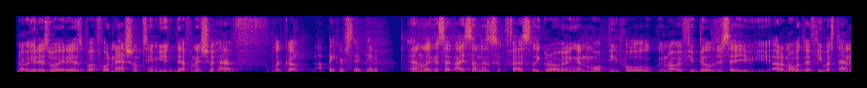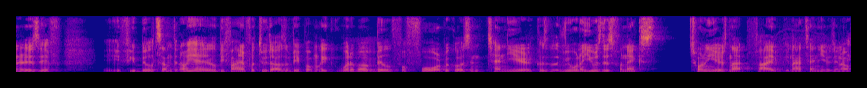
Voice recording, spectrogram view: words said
no, it is what it is. But for national team, you definitely should have like a a bigger stadium. and like I said, Iceland is fastly growing, and more people. You know, if you build, just say, you, I don't know what the FIBA standard is. If if you build something, oh yeah, it'll be fine for two thousand people. I'm like, what about hmm. build for four? Because in ten years, because we want to use this for next twenty years, not five, not ten years. You know,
